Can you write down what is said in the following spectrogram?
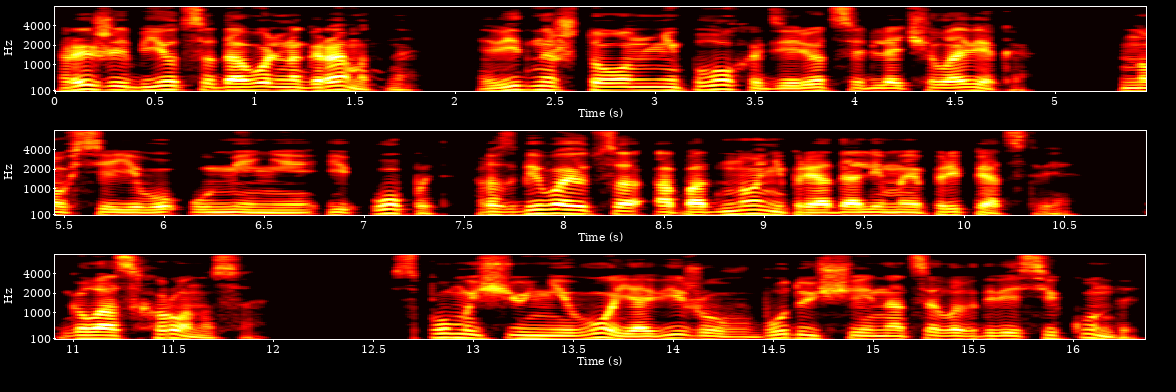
Рыжий бьется довольно грамотно. Видно, что он неплохо дерется для человека но все его умения и опыт разбиваются об одно непреодолимое препятствие глаз Хроноса. С помощью него я вижу в будущее на целых две секунды,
